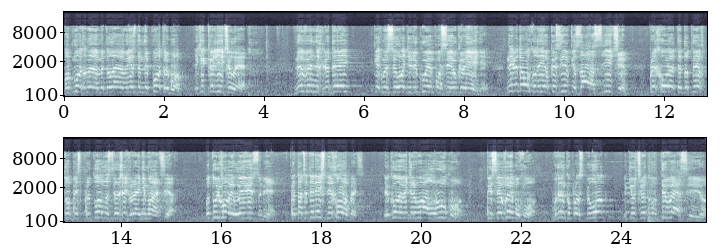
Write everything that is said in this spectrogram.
обмотаними металевим різним непотребом, які калічили невинних людей, яких ми сьогодні лікуємо по всій Україні. Невідомо, хто дає вказівки зараз слідчим приходити до тих, хто без притомності лежить в реанімаціях. От у Львові, уявіть собі, 15-річний хлопець, якому відірвало руку після вибуху будинку профспілок, який очевидно був диверсією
